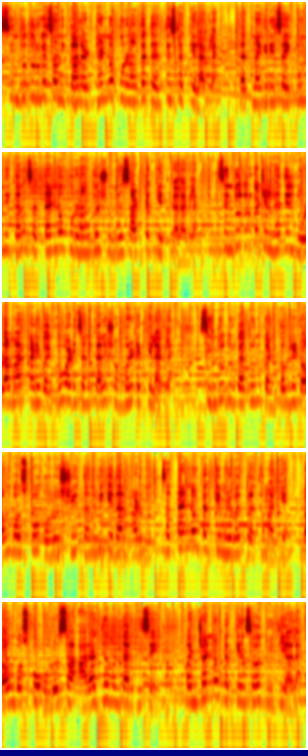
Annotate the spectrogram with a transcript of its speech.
सिंधुदुर्गचा निकाल अठ्ठ्याण्णव पूर्णांक तेहतीस टक्के लागलाय. रत्नागिरीचा एकूण निकाल सत्त्याण्णव पूर्णांक शून्य साठ टक्के इतका लागलाय. सिंधुदुर्ग जिल्ह्यातील दोडामार्ग आणि वैभववाडीचा निकाल शंभर टक्के लागलाय. सिंधुदुर्गातून कणकवली डॉन बॉस्को ओरोसची तन्वी केदार भाडगुत सत्त्याण्णव टक्के मिळवत प्रथम आली आहे डॉन बॉस्को ओरोसचा आराध्य मंदार भिसे पंच्याण्णव टक्क्यांसह द्वितीय आलाय.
